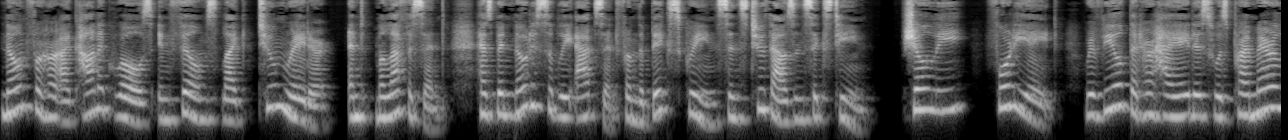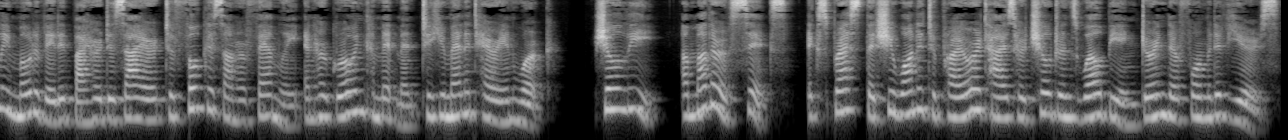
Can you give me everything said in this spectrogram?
known for her iconic roles in films like Tomb Raider and Maleficent, has been noticeably absent from the big screen since 2016. Jolie, 48, revealed that her hiatus was primarily motivated by her desire to focus on her family and her growing commitment to humanitarian work. Jolie, a mother of six, expressed that she wanted to prioritize her children's well-being during their formative years.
